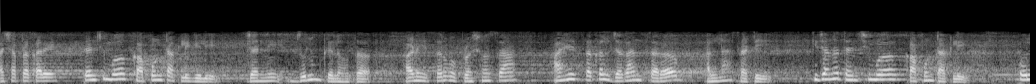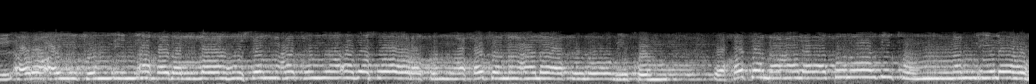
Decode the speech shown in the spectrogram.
अशा प्रकारे त्यांची मुळ कापून टाकली गेली ज्यांनी जुलूम केलं होतं. आणि सर्व प्रशंसा आहे सकल जगांचा रब अल्लासाठी की ज्यानं त्यांची मुळं कापून टाकली. قل أرأيتم إن أخذ الله سمعكم وأبصاركم وختم على قلوبكم وختم على قلوبكم من إله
